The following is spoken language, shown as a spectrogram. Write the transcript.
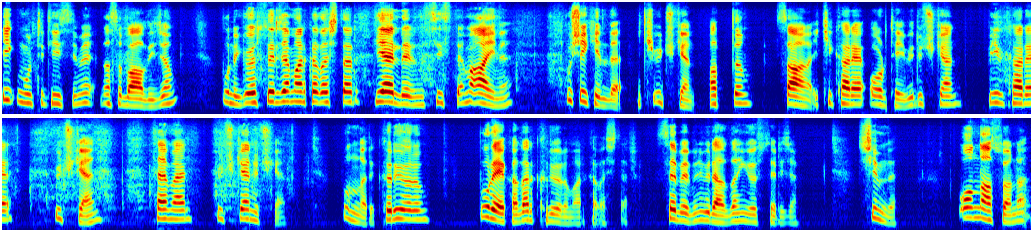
ilk multitisimi nasıl bağlayacağım? Bunu göstereceğim arkadaşlar. Diğerlerinin sistemi aynı. Bu şekilde iki üçgen attım. Sağına iki kare, ortaya bir üçgen, bir kare, üçgen, temel, üçgen, üçgen. Bunları kırıyorum. Buraya kadar kırıyorum arkadaşlar. Sebebini birazdan göstereceğim. Şimdi ondan sonra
